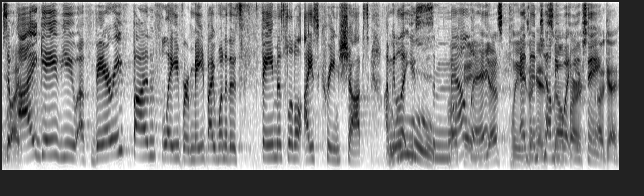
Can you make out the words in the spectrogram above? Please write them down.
So right. I gave you a very fun flavor made by one of those famous little ice cream shops. I'm gonna Ooh. let you smell okay. it. Yes, please. And then okay, tell me what first. you think. Okay.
